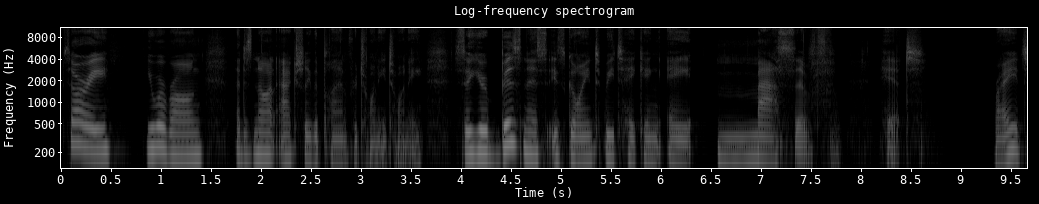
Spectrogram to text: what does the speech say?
Sorry, you were wrong. That is not actually the plan for 2020. So your business is going to be taking a massive hit, right?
